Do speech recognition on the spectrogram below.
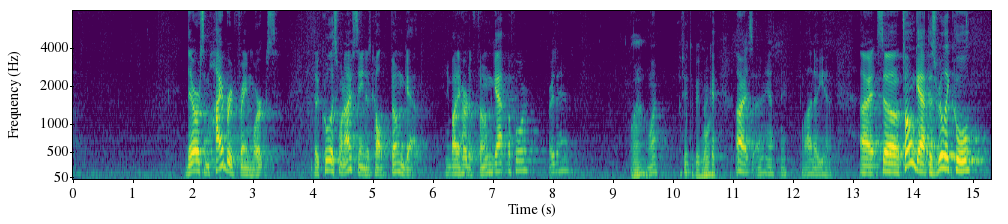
There are some hybrid frameworks. The coolest one I've seen is called PhoneGap. Anybody heard of PhoneGap before? Raise a hand. Wow. One, I two, there'd be more. Okay. All right. So yeah. yeah. Well, I know you have. All right. So PhoneGap is really cool.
